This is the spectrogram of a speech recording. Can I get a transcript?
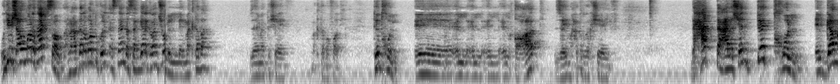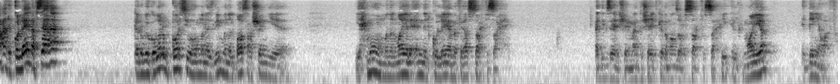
ودي مش أول مرة تحصل. إحنا عندنا برضو كلية أسنان بس هنجيلها كمان شغل المكتبه زي ما أنت شايف مكتبة فاضية. تدخل القاعات زي ما حضرتك شايف. ده حتى علشان تدخل الجامعة الكلية نفسها كانوا بيجيبوا لهم كرسي وهم نازلين من الباص عشان. يحموهم من المية لأن الكلية ما فيهاش صرف صحي. أديك زي شيء ما أنت شايف كده منظر الصرف الصحي المية الدنيا واقفة.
